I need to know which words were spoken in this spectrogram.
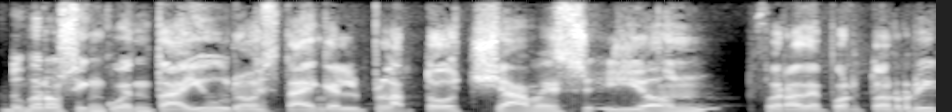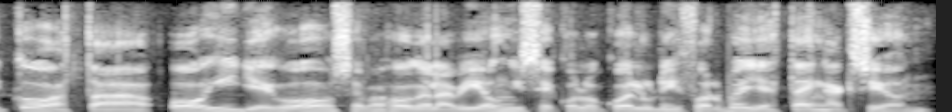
Número 51 está en el plato Chávez John, fuera de Puerto Rico. Hasta hoy llegó, se bajó del avión y se colocó el uniforme y está en acción.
